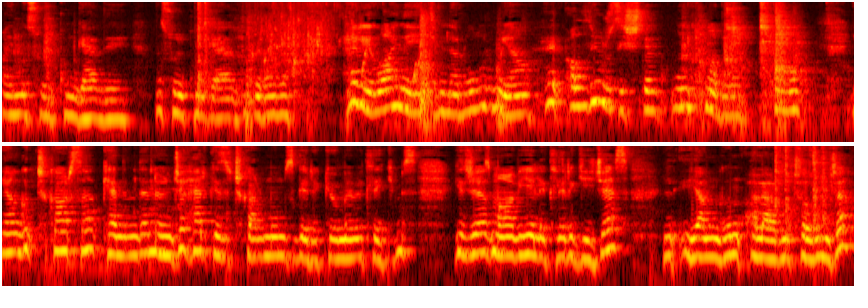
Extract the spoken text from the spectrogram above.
Ay nasıl uykum geldi. Nasıl uykum geldi. Her yıl aynı eğitimler olur mu ya? Hep alıyoruz işte. Unutma diye. Tamam. Yangın çıkarsa kendimden önce herkesi çıkarmamız gerekiyor Mehmet'le ikimiz. Gideceğiz mavi yelekleri giyeceğiz. Yangın alarmı çalınca.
